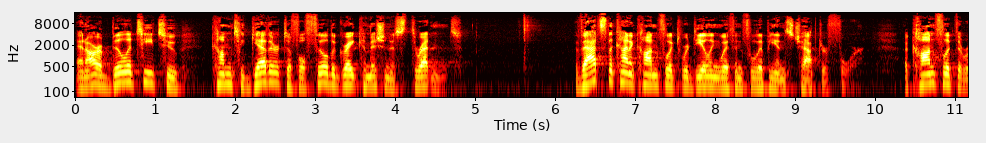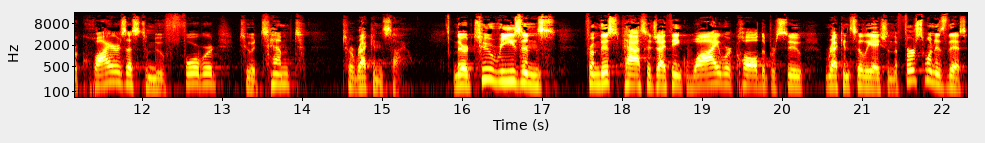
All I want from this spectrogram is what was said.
and our ability to come together to fulfill the Great Commission is threatened. That's the kind of conflict we're dealing with in Philippians chapter 4 a conflict that requires us to move forward to attempt to reconcile. And there are two reasons from this passage, I think, why we're called to pursue reconciliation. The first one is this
